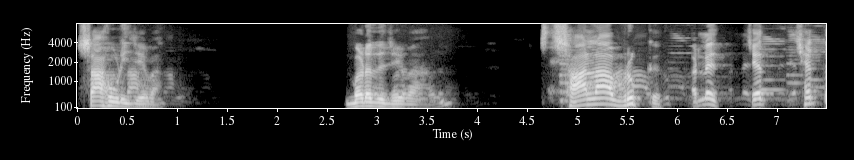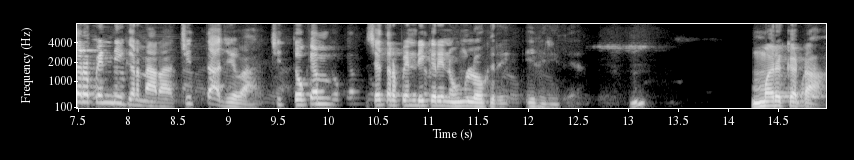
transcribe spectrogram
સાહુડી જેવા. બળદ જેવા. શાલા વૃક એટલે છેત- છેતરપિંડી કરનારા, ચિત્તા જેવા. ચિત્તો કેમ? છેતરપિંડી કરીને હુમલો કરે એવી રીતે. મરકટા.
